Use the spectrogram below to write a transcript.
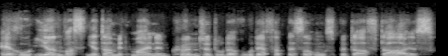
eruieren, was ihr damit meinen könntet oder wo der Verbesserungsbedarf da ist.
